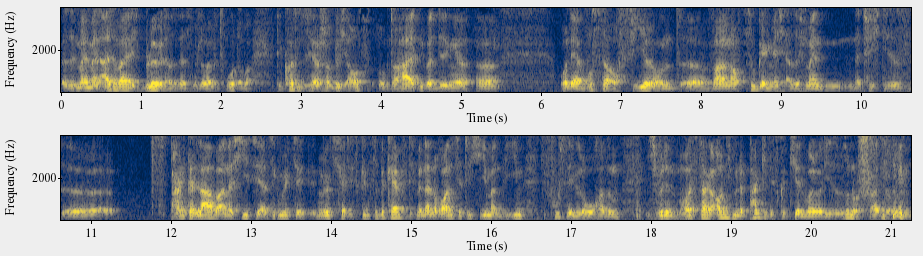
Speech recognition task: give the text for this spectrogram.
also ich meine, mein Alter war ja nicht blöd, also der ist mittlerweile tot, aber die konnte sich ja schon durchaus unterhalten über Dinge äh, und er wusste auch viel und äh, war dann auch zugänglich. Also ich meine, natürlich dieses äh, Punkgelaber, Anarchie ist die einzige Möglichkeit, die Skins zu bekämpfen. Ich meine, dann räumt sich natürlich jemand wie ihm die Fußnägel hoch. Also ich würde heutzutage auch nicht mit einem Punky diskutieren wollen, weil die sowieso nur Scheiße reden.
